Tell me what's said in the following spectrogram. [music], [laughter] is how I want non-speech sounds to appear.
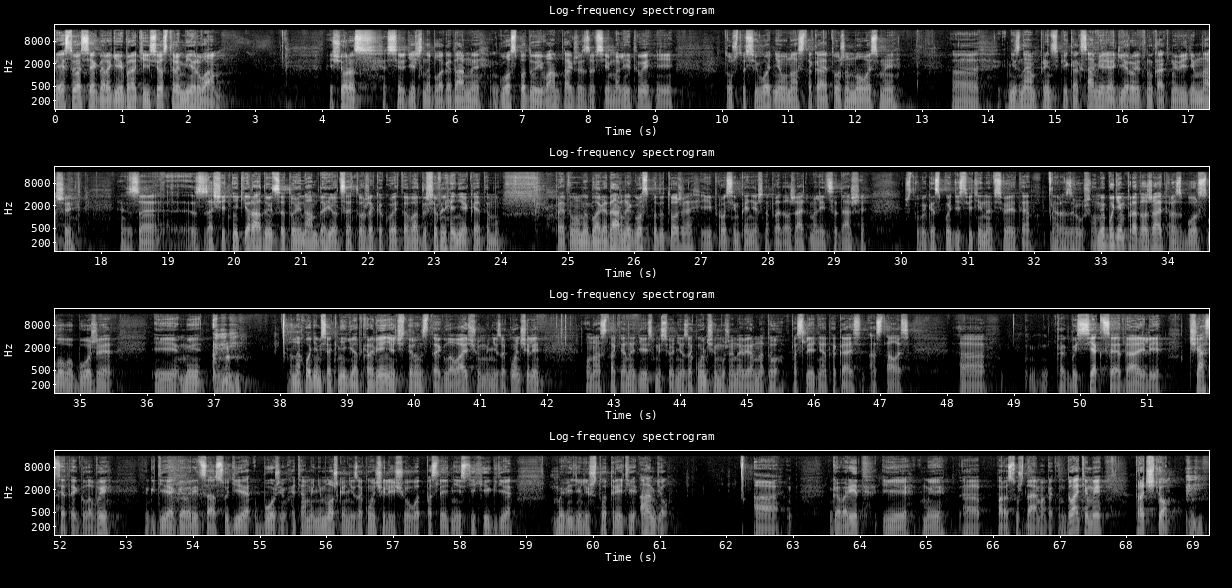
Приветствую вас всех, дорогие братья и сестры, мир вам! Еще раз сердечно благодарны Господу и вам также за все молитвы и то, что сегодня у нас такая тоже новость. Мы э, не знаем, в принципе, как сами реагируют, но как мы видим, наши за, защитники радуются, то и нам дается тоже какое-то воодушевление к этому. Поэтому мы благодарны Господу тоже и просим, конечно, продолжать молиться дальше, чтобы Господь действительно все это разрушил. Мы будем продолжать разбор Слова Божия, и мы [clears throat] находимся в книге Откровения, 14 глава, еще мы не закончили. У нас, так я надеюсь, мы сегодня закончим уже, наверное, то последняя такая осталась а, как бы секция, да, или часть этой главы, где говорится о суде Божьем, хотя мы немножко не закончили еще вот последние стихи, где мы видели, что третий ангел а, говорит, и мы а, порассуждаем об этом. Давайте мы прочтем. [clears throat]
